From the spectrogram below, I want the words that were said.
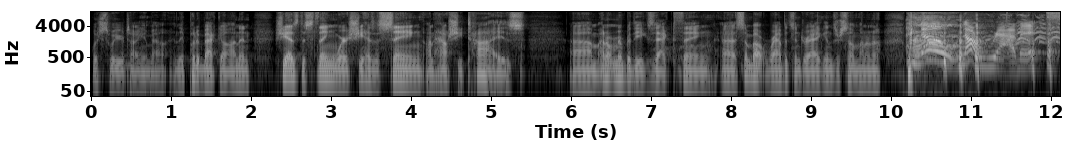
which is what you're talking about, and they put it back on, and she has this thing where she has a saying on how she ties. Um, I don't remember the exact thing. Uh, something about rabbits and dragons or something. I don't know. No, not rabbits.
